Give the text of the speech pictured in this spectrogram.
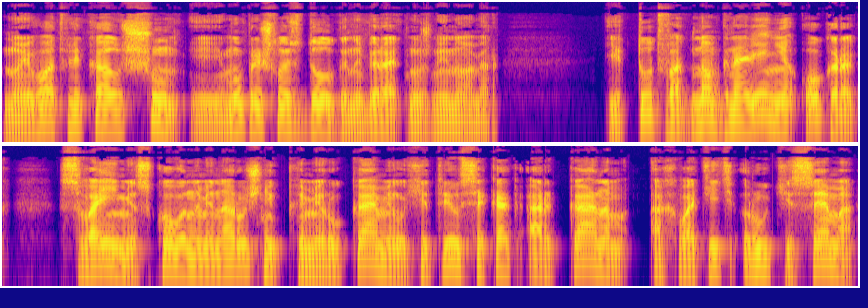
но его отвлекал шум, и ему пришлось долго набирать нужный номер. И тут в одно мгновение окорок своими скованными наручниками руками ухитрился как арканом охватить руки Сэма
